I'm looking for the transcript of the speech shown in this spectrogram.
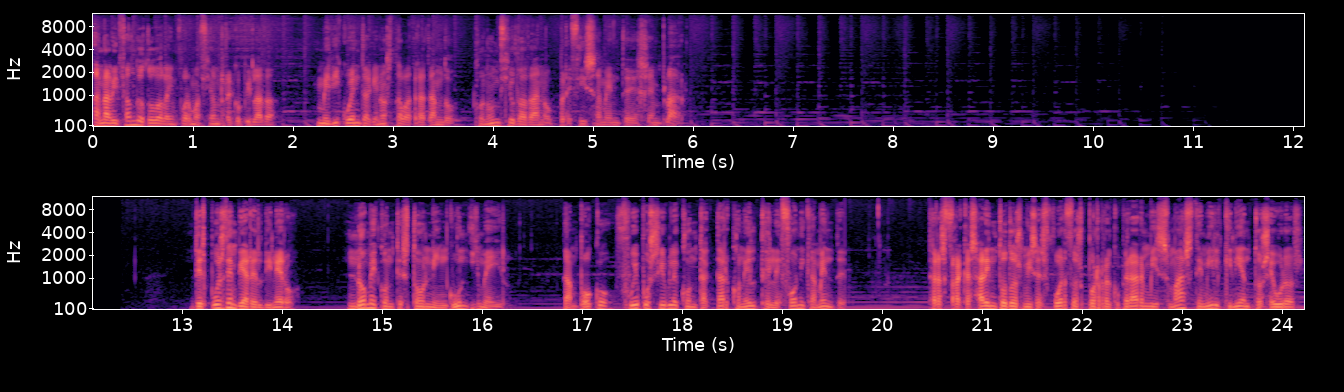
Analizando toda la información recopilada, me di cuenta que no estaba tratando con un ciudadano precisamente ejemplar. Después de enviar el dinero, no me contestó ningún email. Tampoco fue posible contactar con él telefónicamente. Tras fracasar en todos mis esfuerzos por recuperar mis más de 1.500 euros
